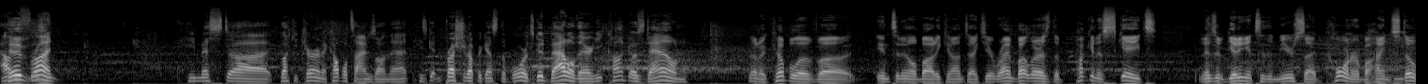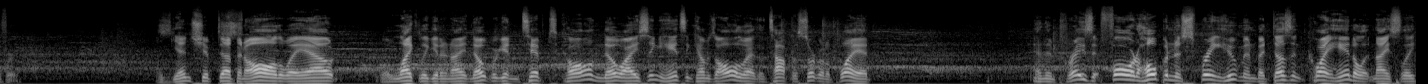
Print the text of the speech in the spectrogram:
out in front. He missed uh, Lucky Curran a couple times on that. He's getting pressured up against the boards. Good battle there. He Conk goes down. Got a couple of uh, incidental body contact here. Ryan Butler has the puck in his skates and ends up getting it to the near side corner behind Stouffer. Again, shipped up and all the way out. We'll likely get a night. Nope, we're getting tipped. Call, no icing. Hanson comes all the way at the top of the circle to play it. And then prays it forward, hoping to spring Hoopman, but doesn't quite handle it nicely.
